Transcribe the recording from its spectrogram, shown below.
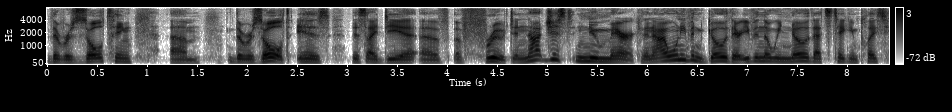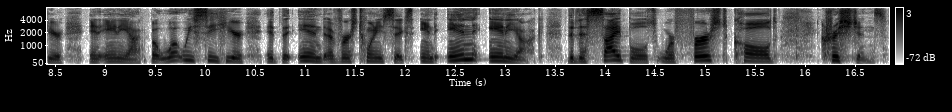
the resulting, um, the result is this idea of, of fruit and not just numeric. And I won't even go there, even though we know that's taking place here in Antioch. But what we see here at the end of verse 26 and in Antioch, the disciples were first called Christians.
